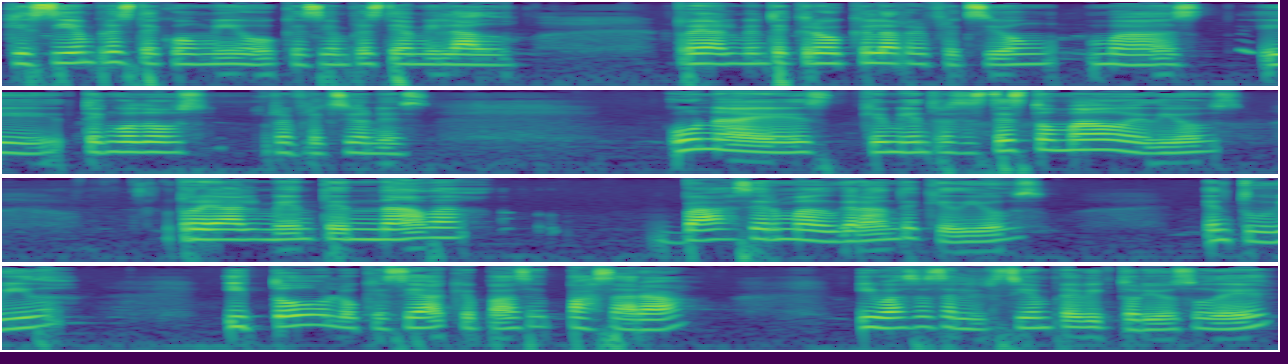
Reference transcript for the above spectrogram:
que siempre esté conmigo, que siempre esté a mi lado Realmente creo que la reflexión más, eh, tengo dos reflexiones. Una es que mientras estés tomado de Dios, realmente nada va a ser más grande que Dios en tu vida y todo lo que sea que pase pasará y vas a salir siempre victorioso de él.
